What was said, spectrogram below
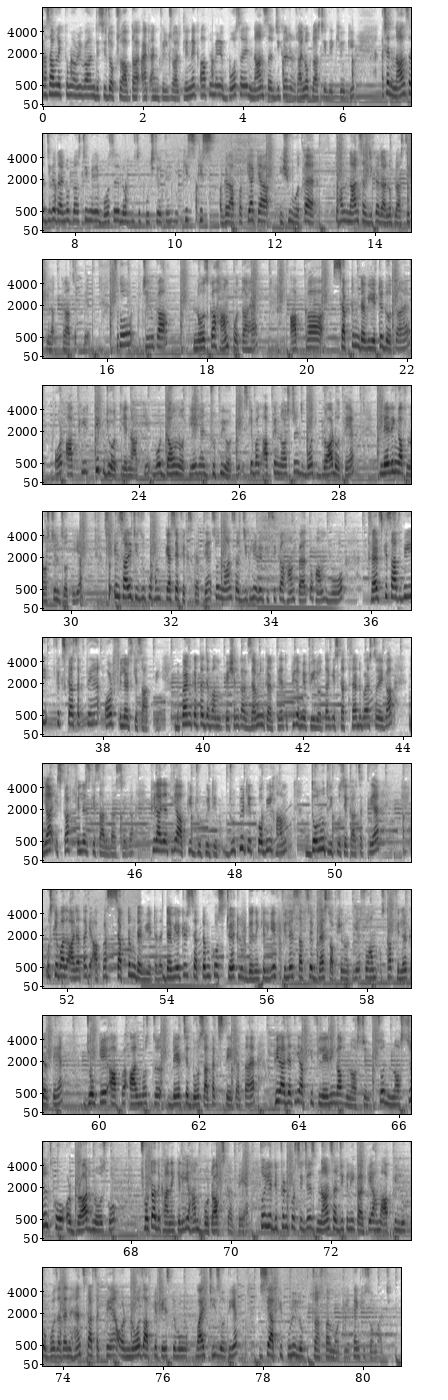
Aslam everyone this is doctor आपदा at Enfield Royal clinic आपने मेरे बहुत सारे नॉन सर्जिकल राइनोप्लास्टी देखी होगी। अच्छा नॉन सर्जिकल राइनोप्लास्टी मेरे बहुत सारे लोग मुझसे पूछते होते हैं कि किस किस अगर आपका क्या क्या इशू होता है तो हम नॉन सर्जिकल राइनोप्लास्टी करा सकते हैं। So, जिनका नोज़ का हम्प होता है आपका सेप्टम डेविएटेड होता है और आपकी टिप जो होती है नाक की वो डाउन होती है या ड्रुपी होती है। इसके बाद आपके नॉस्ट्रल्स बहुत ब्रॉड होते हैं। फ्लेयरिंग ऑफ़ नॉस्ट्रल्स होती है। सो so, इन सारी चीज़ों को हम कैसे फिक्स करते हैं? सो नॉन सर्जिकली अगर किसी का हम्प है तो हम वो थ्रेड्स के साथ भी फिक्स कर सकते हैं और फिलर्स के साथ भी। डिपेंड करता है जब हम पेशेंट का एग्जामिन करते हैं तो फिर हमें फील होता है कि इसका थ्रेड बेस्ट रहेगा या इसका फिलर्स के साथ बेस्ट रहेगा। फिर आ जाती है आपकी ड्रूपी टिप ड्रूपी टिप को भी हम दोनों तरीक़ों से कर सकते हैं। उसके बाद आ जाता है कि आपका सेप्टम डेविएटर है। डेविएटेड सेप्टम को स्ट्रेट लुक देने के लिए फिलर सबसे बेस्ट ऑप्शन होती है। सो हम उसका फिलर करते हैं, जो कि आपका ऑलमोस्ट डेढ़ से दो साल तक स्टे करता है। फिर आ जाती है आपकी flaring of nostril so nostrils को और ब्रॉड नोज़ को छोटा दिखाने के लिए हम बोटॉक्स करते हैं। तो ये डिफरेंट प्रोसीजर्स नॉन सर्जिकली करके हम आपकी लुक को बहुत ज़्यादा इन्हेंस कर सकते हैं और नोज़ आपके फेस पे वो वाइट चीज़ होती है, जिससे आपकी पूरी लुक ट्रांसफॉर्म होती है। Thank you so much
